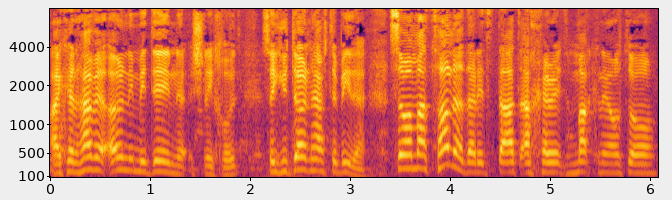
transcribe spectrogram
I can have it only midin shlichut, so you don't have to be there. So a matana that it's dat acheret makne oto,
